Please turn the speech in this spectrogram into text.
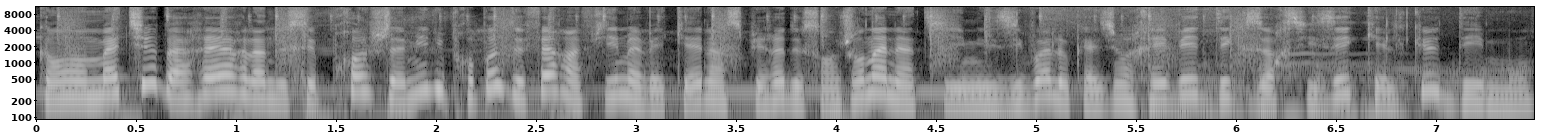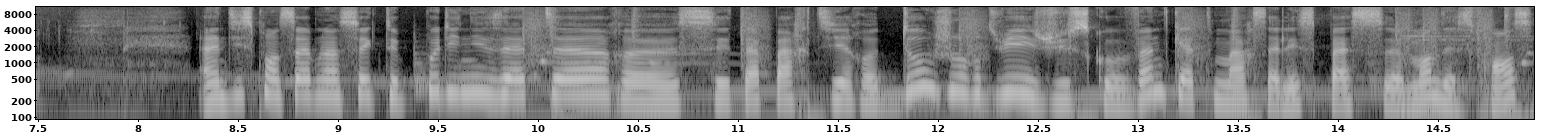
Quand Mathieu Barrère, l'un de ses proches amis, lui propose de faire un film avec elle inspiré de son journal intime, ils y voient l'occasion rêver d'exorciser quelques démons. Indispensable insecte pollinisateur, euh, c'est à partir d'aujourd'hui jusqu'au 24 mars à l'espace Mendes France.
